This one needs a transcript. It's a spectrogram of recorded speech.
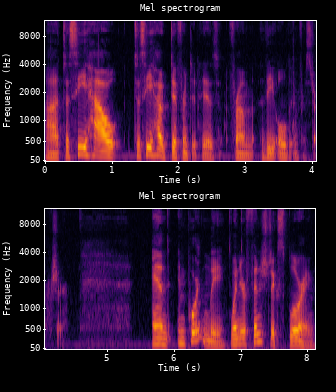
uh, to see how to see how different it is from the old infrastructure. And importantly, when you're finished exploring,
